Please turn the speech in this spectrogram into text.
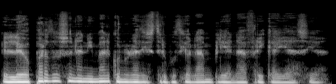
El leopardo es un animal con una distribución amplia en África y Asia.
